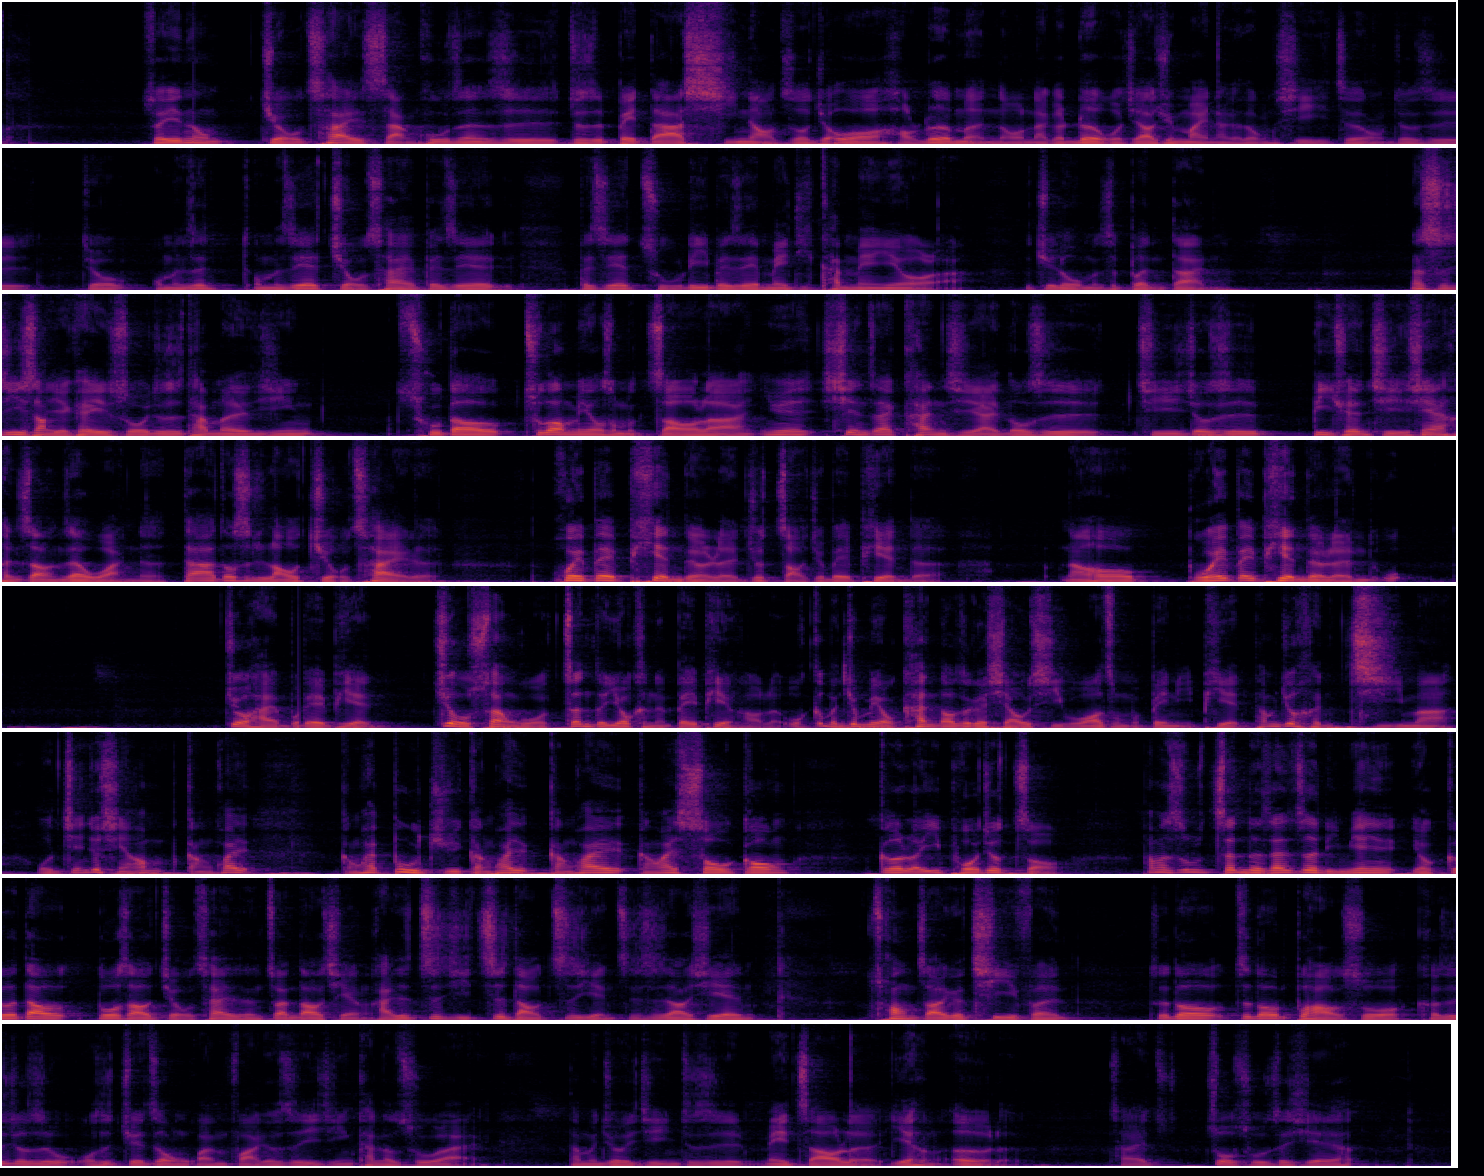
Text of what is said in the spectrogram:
所以那种韭菜散户真的是就是被大家洗脑之后就哇好热门哦哪个热我就要去买哪个东西这种就是就我们这我们这些韭菜被这些被这些主力被这些媒体看没有了就觉得我们是笨蛋，那实际上也可以说就是他们已经出到出到没有什么招啦，因为现在看起来都是其实就是币圈其实现在很少人在玩了，大家都是老韭菜了，会被骗的人就早就被骗的，然后不会被骗的人我。就还不被骗，就算我真的有可能被骗好了，我根本就没有看到这个消息，我要怎么被你骗？他们就很急嘛，我今天就想要赶快赶快布局，赶快赶快赶快收工，割了一波就走。他们是不是真的在这里面有割到多少韭菜能赚到钱，还是自己自导自演，只是要先创造一个气氛？这都这都不好说。可是就是我是觉得这种玩法就是已经看得出来，他们就已经就是没招了，也很饿了，才做出这些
